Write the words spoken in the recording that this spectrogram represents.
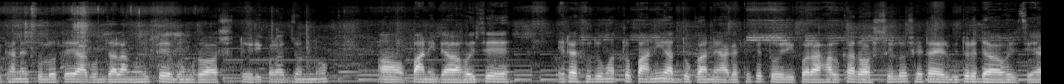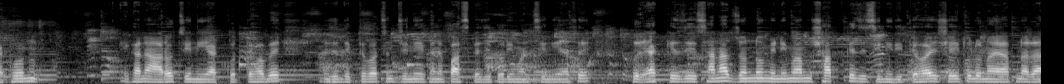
এখানে চুলোতে আগুন জ্বালানো হয়েছে এবং রস তৈরি করার জন্য পানি দেওয়া হয়েছে। এটা শুধুমাত্র পানি আর দোকানে আগে থেকে তৈরি করা হালকা রস ছিল, সেটা এর ভিতরে দেওয়া হয়েছে। এখন এখানে আরও চিনি অ্যাড করতে হবে। যে দেখতে পাচ্ছেন চিনি, এখানে পাঁচ কেজি পরিমাণ চিনি আছে। তো এক কেজি ছানার জন্য মিনিমাম সাত কেজি চিনি দিতে হয়। সেই তুলনায় আপনারা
